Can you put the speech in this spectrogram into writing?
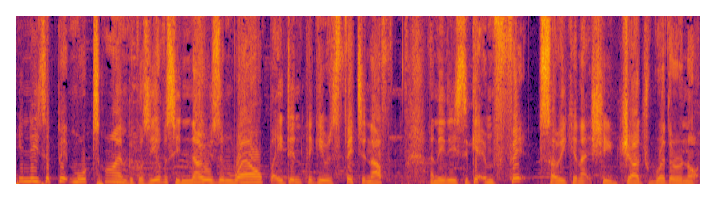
he needs a bit more time because he obviously knows him well, but he didn't think he was fit enough, and he needs to get him fit so he can actually judge whether or not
